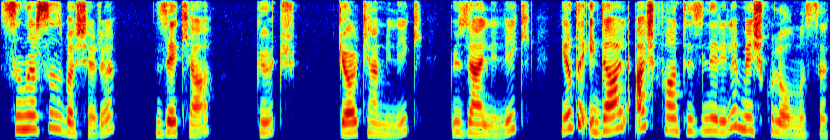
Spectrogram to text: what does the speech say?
Sınırsız başarı, zeka, güç, görkemlilik, güzellilik ya da ideal aşk fantezileriyle meşgul olması.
